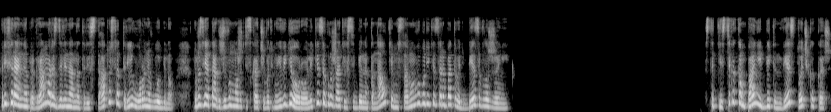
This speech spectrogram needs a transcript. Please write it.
Реферальная программа разделена на три статуса, три уровня в глубину. Друзья, также вы можете скачивать мои видеоролики, загружать их себе на канал, тем самым вы будете зарабатывать без вложений. Статистика компании bitinvest.cash.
